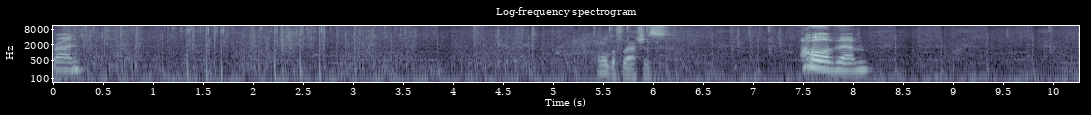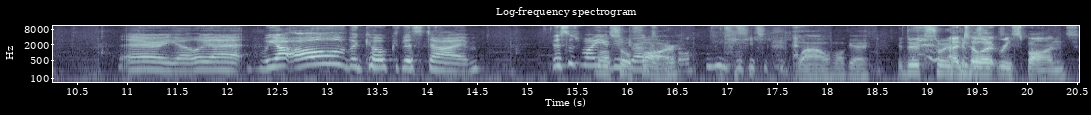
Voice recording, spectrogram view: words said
Run. All the flashes. All of them. There you go. Look at that. We got all of the coke this time. This is why you Well, do so drugs, far. people. Wow. Okay. You do it so you Until can. it respawns.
